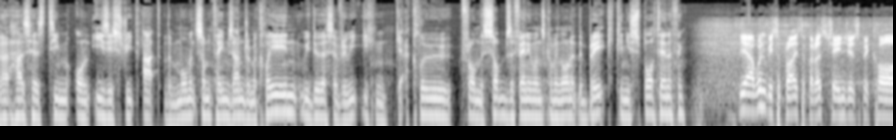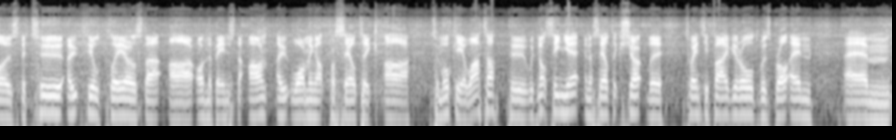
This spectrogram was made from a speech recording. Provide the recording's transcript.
uh, has his team on easy street at the moment. Sometimes Andrew McLean, we do this every week. You can get a clue from the subs if anyone's coming on at the break. Can you spot anything? Yeah, I wouldn't be surprised if there is changes because the two outfield players that are on the bench that aren't out warming up for Celtic are Tomoki Iwata, who we've not seen yet in a Celtic shirt. The 25 year old was brought in. Um,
